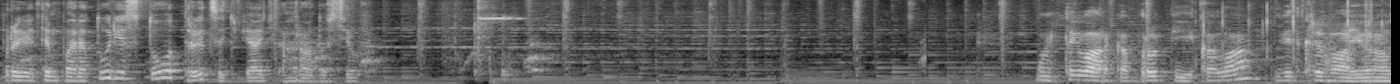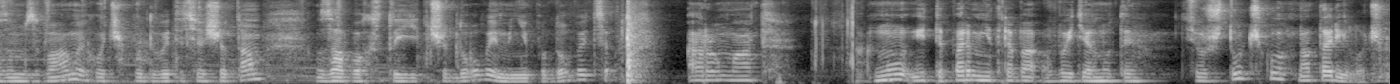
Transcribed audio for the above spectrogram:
при температурі 135 градусів. Мультиварка пропікала. Відкриваю разом з вами. Хочу подивитися, що там. Запах стоїть чудовий, мені подобається аромат. Ну і тепер мені треба витягнути цю штучку на тарілочку.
